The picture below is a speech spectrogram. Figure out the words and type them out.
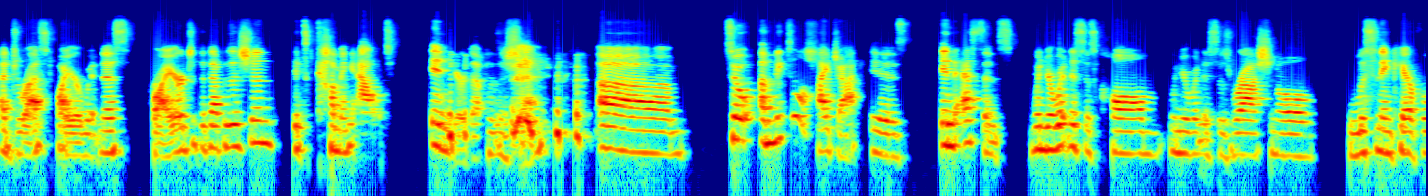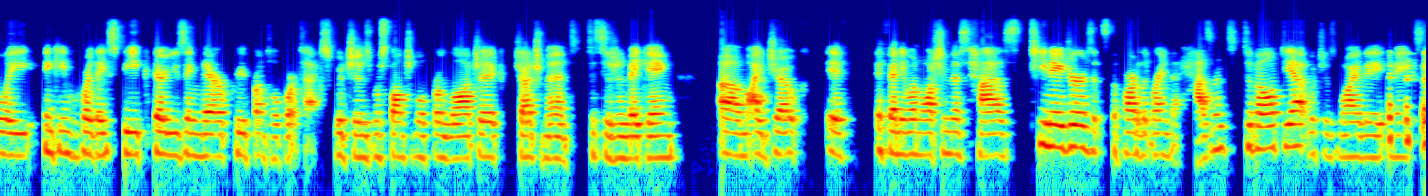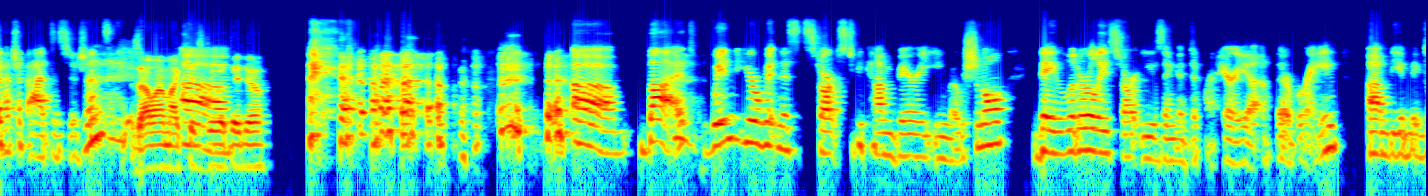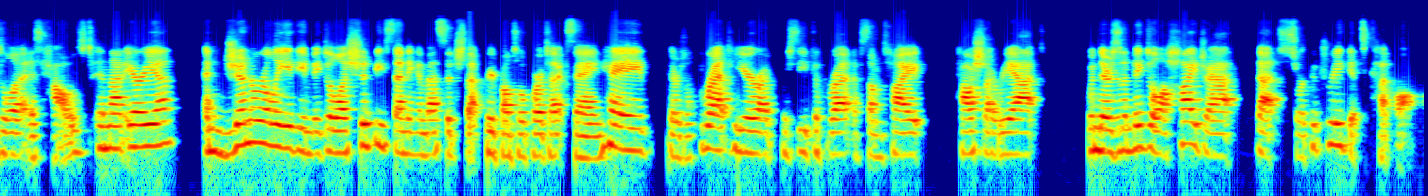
addressed by your witness prior to the deposition, it's coming out in your deposition. Um, so amygdala hijack is, in essence, when your witness is calm, when your witness is rational, listening carefully, thinking before they speak, they're using their prefrontal cortex, which is responsible for logic, judgment, decision making. Um, I joke if if anyone watching this has teenagers, it's the part of the brain that hasn't developed yet, which is why they make such bad decisions. Is that why my kids um, do what they do? um, but when your witness starts to become very emotional, they literally start using a different area of their brain um, the amygdala is housed in that area. And generally, the amygdala should be sending a message to that prefrontal cortex saying, hey, there's a threat here. I've perceived a threat of some type. How should I react? When there's an amygdala hijack, that circuitry gets cut off.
